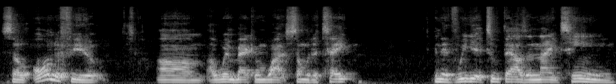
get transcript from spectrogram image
so on the field, um, I went back and watched some of the tape. And if we get 2019,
